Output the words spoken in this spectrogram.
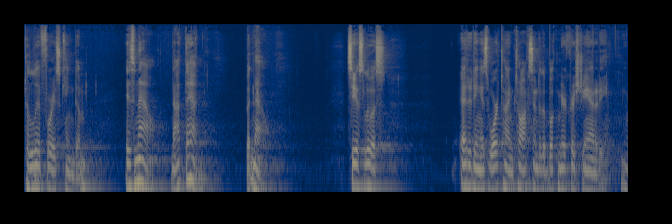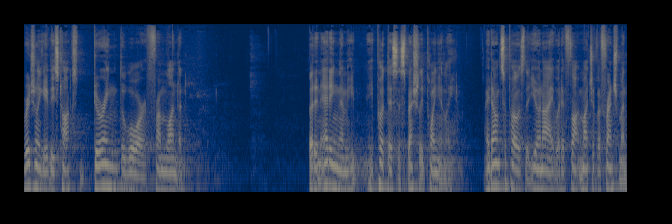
to live for his kingdom is now, not then, but now. C.S. Lewis, editing his wartime talks into the book Mere Christianity, originally gave these talks during the war from London. But in editing them, he, he put this especially poignantly. I don't suppose that you and I would have thought much of a Frenchman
